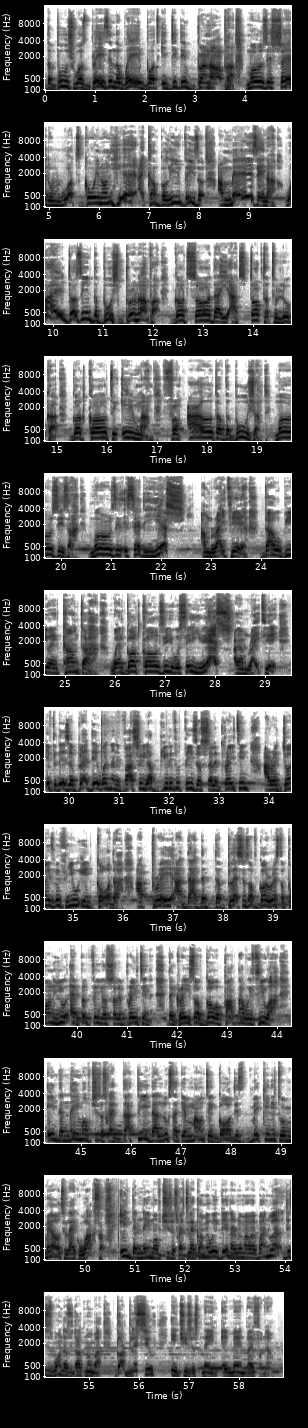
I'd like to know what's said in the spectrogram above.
the bush was blazing away, but it didn't burn up. Moses said, What's going on here? I can't believe this. Amazing. Why doesn't the bush burn up? God saw that he had stopped to look. God called to him from out of the bush. Moses, Moses, he said, Yes. I'm right here. That will be your encounter. When God calls you, you will say, Yes, I am right here. If today is a birthday, wedding anniversary, you have beautiful things you're celebrating. I rejoice with you in God. I pray that the, the blessings of God rest upon you. Everything you're celebrating, the grace of God will partner with you in the name of Jesus Christ. That thing that looks like a mountain, God is making it to melt like wax in the name of Jesus Christ. Till I come away again, I remember my Well, this is wonders without number. God bless you in Jesus' name. Amen. Bye for now.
